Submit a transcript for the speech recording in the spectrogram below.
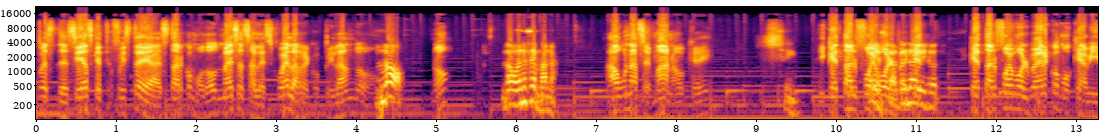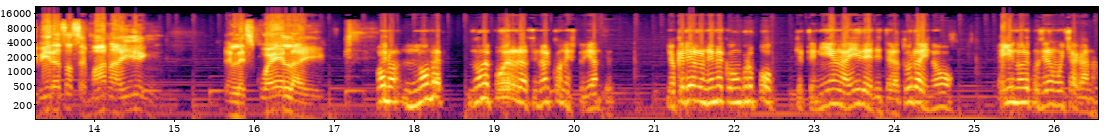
pues decías que te fuiste a estar como dos meses a la escuela recopilando. No. ¿No? No, una semana. Ah, una semana, ok. Sí. ¿Y qué tal fue volver? ¿Qué tal fue volver como que a vivir esa semana ahí en, la escuela? y Bueno, no me, no me pude relacionar con estudiantes. Yo quería reunirme con un grupo que tenían ahí de literatura y no, ellos no le pusieron mucha gana.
